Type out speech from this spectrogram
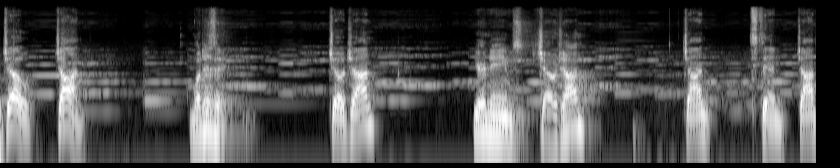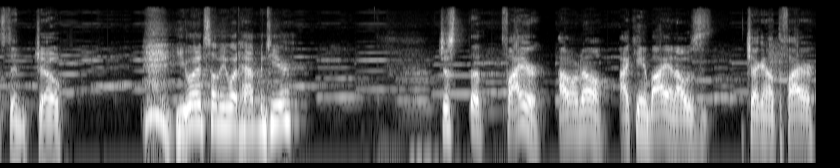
Joe, John, What is it? Joe John, Your name's Joe John? Johnston, Johnston, Joe. You want to tell me what happened here? Just the fire. I don't know. I came by and I was checking out the fire.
